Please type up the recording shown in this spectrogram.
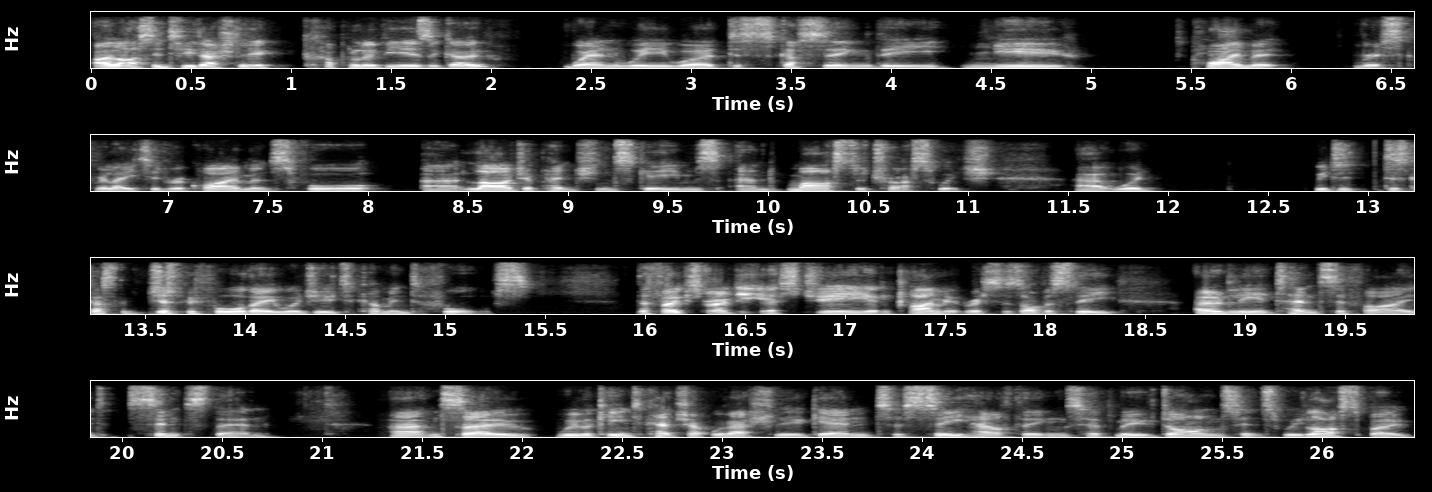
I last interviewed Ashley a couple of years ago when we were discussing the new climate risk related requirements for uh, larger pension schemes and master trusts, which uh, would we discussed them just before they were due to come into force. The focus around ESG and climate risk has obviously only intensified since then. Uh, and so we were keen to catch up with Ashley again to see how things have moved on since we last spoke,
